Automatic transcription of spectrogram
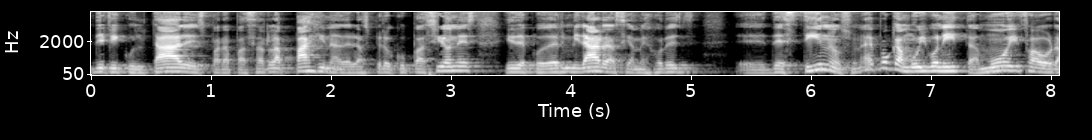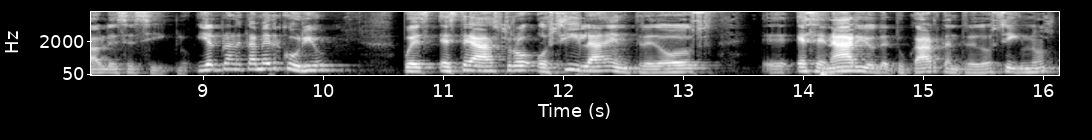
dificultades, para pasar la página de las preocupaciones y de poder mirar hacia mejores eh, destinos. Una época muy bonita, muy favorable ese ciclo. Y el planeta Mercurio, pues este astro oscila entre dos eh, escenarios de tu carta entre dos signos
